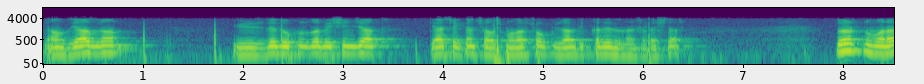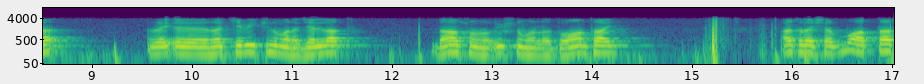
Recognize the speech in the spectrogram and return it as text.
Yalnız Yazgan %9'la 5. at. Gerçekten çalışmalar çok güzel. Dikkat edin arkadaşlar. 4 numara ra- e, rakibi 2 numara Cellat. Daha sonra 3 numaralı Doğantay. Arkadaşlar bu atlar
